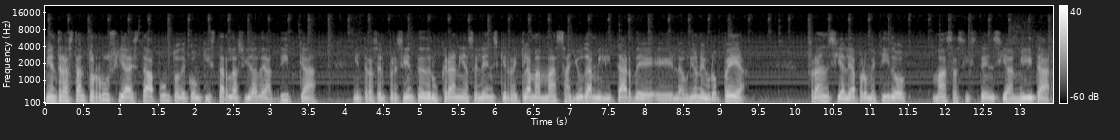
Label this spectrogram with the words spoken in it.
Mientras tanto, Rusia está a punto de conquistar la ciudad de Adivka, mientras el presidente de Ucrania, Zelensky, reclama más ayuda militar de eh, la Unión Europea. Francia le ha prometido más asistencia militar.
